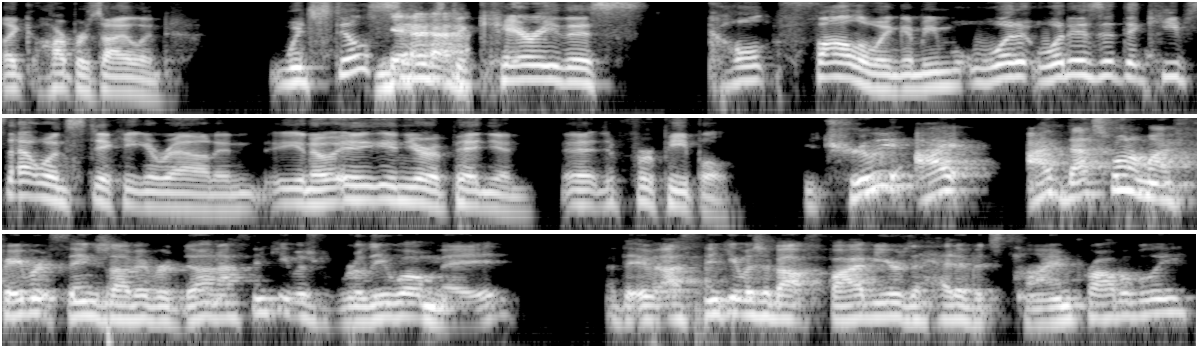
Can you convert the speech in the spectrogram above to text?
like Harper's Island, which still seems Yeah. to carry this cult following. I mean, what what is it that keeps that one sticking around? And you know, in, in your opinion, uh, for people, Truly, I I that's one of my favorite things I've ever done. I think it was really well made. I think it was about five years ahead of its time, probably,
